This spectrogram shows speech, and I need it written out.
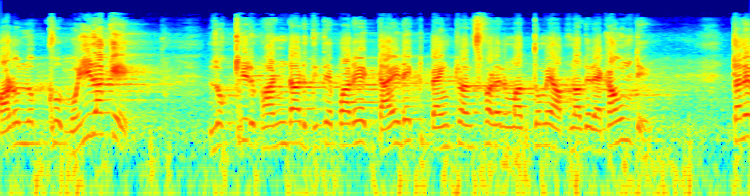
বারো লক্ষ মহিলাকে লক্ষ্মীর ভাণ্ডার দিতে পারে ডাইরেক্ট ব্যাংক ট্রান্সফারের মাধ্যমে আপনাদের অ্যাকাউন্টে, তাহলে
